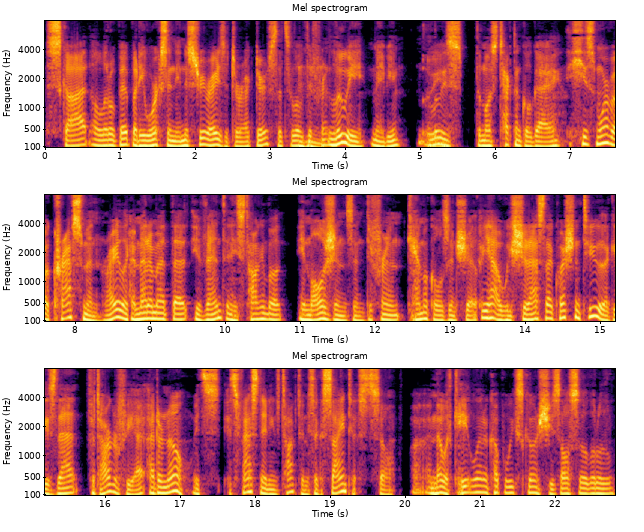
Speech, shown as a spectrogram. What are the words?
Scott a little bit, but he works in the industry, right? He's a director, so that's a little Mhm. different. Louis, maybe. Louis. Louis is the most technical guy. He's more of a craftsman, right? Like I met him at that event and he's talking about emulsions and different chemicals and shit. Yeah, we should ask that question too. Like, is that photography? I, I don't know. It's it's fascinating to talk to him. He's like a scientist. So uh, I met with Caitlin a couple weeks ago and she's also a little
